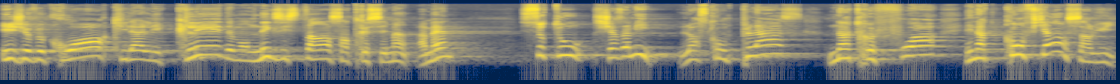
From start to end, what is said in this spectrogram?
Et je veux croire qu'il a les clés de mon existence entre ses mains. Amen. Surtout, chers amis, lorsqu'on place notre foi et notre confiance en lui.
